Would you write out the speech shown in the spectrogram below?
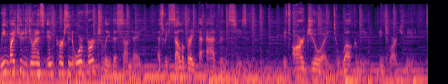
We invite you to join us in person or virtually this Sunday as we celebrate the Advent season. It's our joy to welcome you into our community.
